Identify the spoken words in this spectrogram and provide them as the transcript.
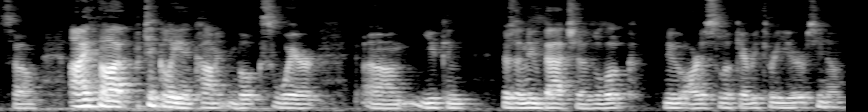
So I thought, particularly in comic books, where um, you can, there's a new batch of look, new artists look every three years. You know,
